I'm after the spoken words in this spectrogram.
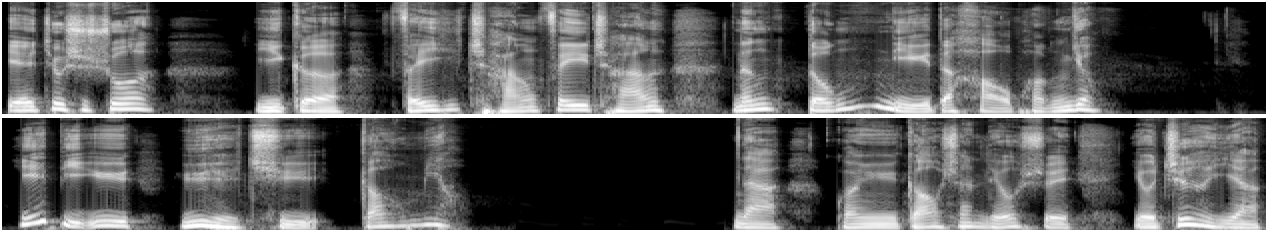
也就是说，一个非常非常能懂你的好朋友。也比喻乐曲高妙。那关于高山流水有这样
